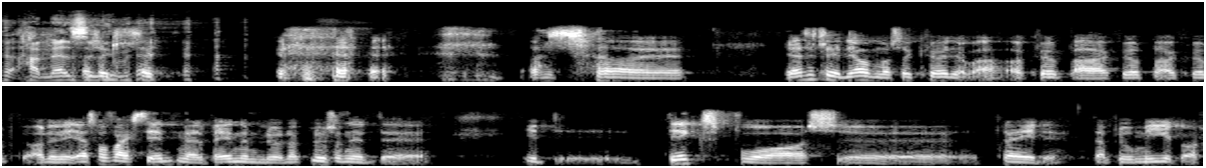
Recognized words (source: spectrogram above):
har den altid lige med? og så, øh, ja, så klædte jeg om, og så kørte jeg bare, og kørte bare, kørte bare, kørte. Og det, jeg tror faktisk, det endte med, at banen blev, der blev sådan et, øh, et øh, dækspors øh, bredde, der blev mega godt.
